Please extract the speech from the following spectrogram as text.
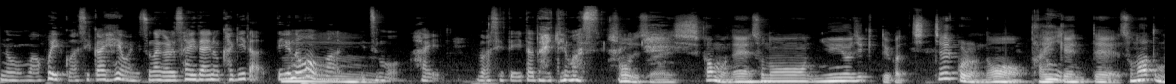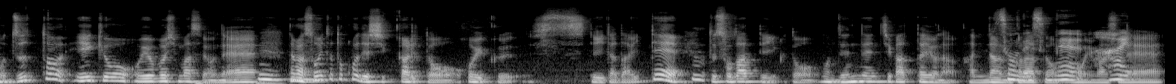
あの、まあ、保育は世界平和につながる最大の鍵だっていうのを、うんまあ、いつも、はい、言わせていただいてます。そうですよね。しかもね、その乳幼児期っていうかちっちゃい頃の体験って、その後もずっと影響を及ぼしますよね。うんだからそういったところでしっかりと保育していただいて、う育っていくと、もう全然違ったような感じになるのかなとそうですね思いますね。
